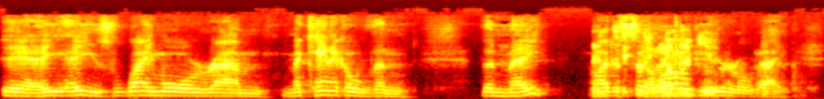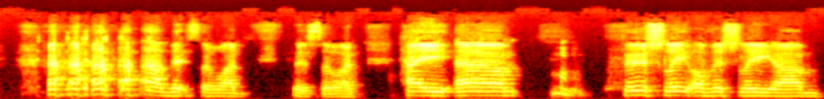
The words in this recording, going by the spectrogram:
yeah, he, he's way more um, mechanical than than me. I just sit on the computer all day. That's the one. That's the one. Hey, um, firstly, obviously, um,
